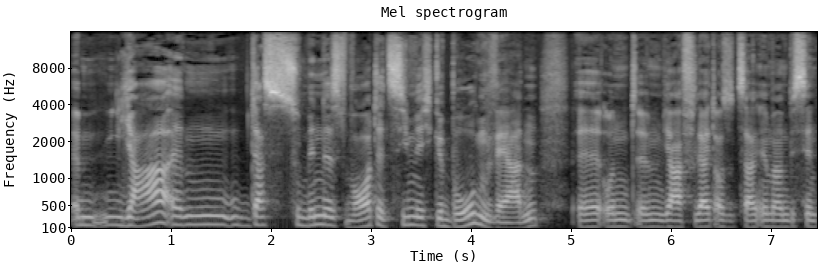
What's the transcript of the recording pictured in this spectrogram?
Ähm, ja, ähm, dass zumindest Worte ziemlich gebogen werden äh, und ähm, ja, vielleicht auch sozusagen immer ein bisschen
